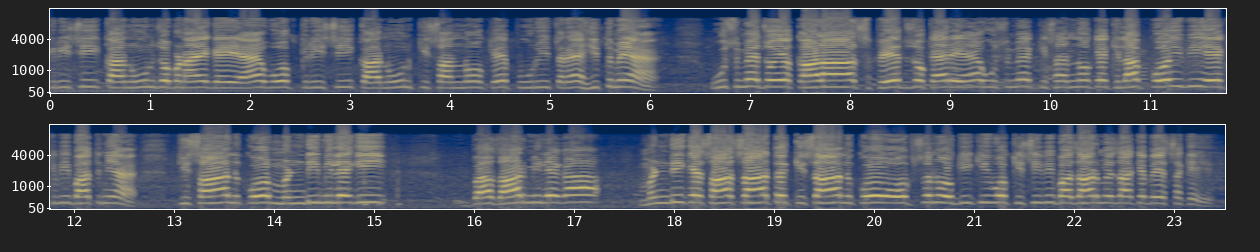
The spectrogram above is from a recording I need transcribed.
कृषि कानून जो बनाए गए हैं, वो कृषि कानून किसानों के पूरी तरह हित में है। उसमें जो ये काला, सफ़ेद जो कह रहे हैं, उसमें किसानों के खिलाफ कोई भी एक भी बात नहीं है। किसान को मंडी मिलेगी, बाज़ार मिलेगा, मंडी के साथ साथ किसान को ऑप्शन होगी कि वो किसी भी बाज़ार में जाके बेच सके।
